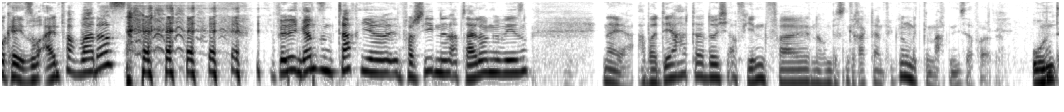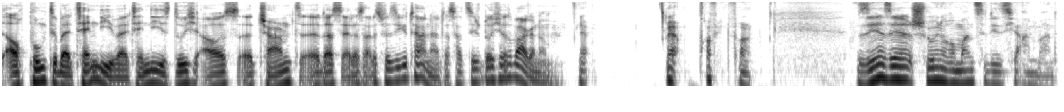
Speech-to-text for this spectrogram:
okay, so einfach war das? ich bin den ganzen Tag hier in verschiedenen Abteilungen gewesen. Naja, aber der hat dadurch auf jeden Fall noch ein bisschen Charakterentwicklung mitgemacht in dieser Folge. Und auch Punkte bei Tandy, weil Tandy ist durchaus äh, charmed, äh, dass er das alles für sie getan hat. Das hat sie durchaus wahrgenommen. Ja. Ja, auf jeden Fall. Sehr, sehr schöne Romanze, die sich hier anbahnt.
